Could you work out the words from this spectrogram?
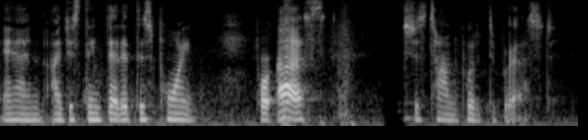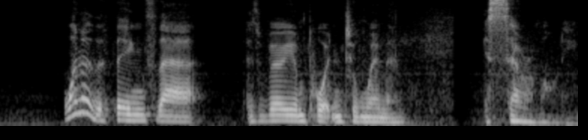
And I just think that at this point, for us, it's just time to put it to rest. One of the things that is very important to women is ceremony.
